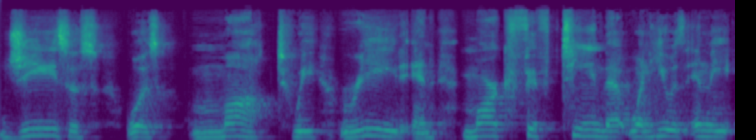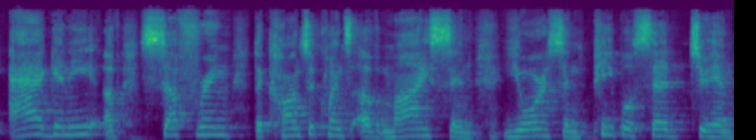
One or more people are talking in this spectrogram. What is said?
Jesus was mocked. We read in Mark 15 that when he was in the agony of suffering the consequence of my sin, your sin, people said to him,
